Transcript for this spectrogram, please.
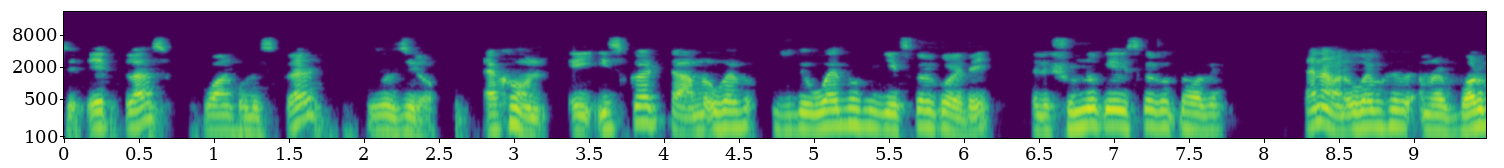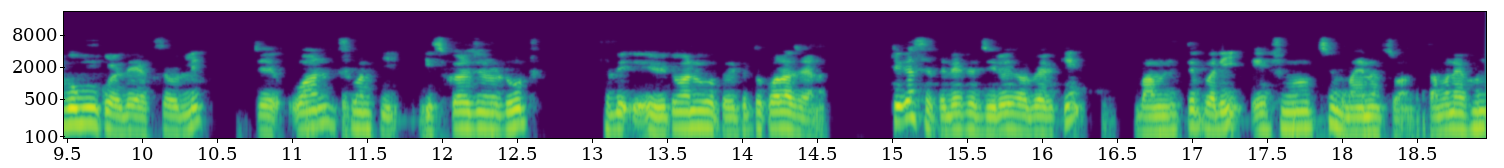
যে a plus one whole square zero এখন এই স্কোয়ারটা আমরা উভয়, যদি উভয় পক্ষে স্কোয়ার করে দেই, তাহলে শূন্যকে স্কোয়ার করতে হবে। তাই না? মানে উভয় পক্ষে আমরা বর্গমূল করে দেই অ্যাকচুয়ালি যে ওয়ান সমান কি? স্কোয়ারের জন্য রুট যদি এটা মানে কত? এটা তো করা যায় না। ঠিক আছে? তাহলে এটা জিরোই হবে আর কি। বা আমরা লিখতে পারি এর সমান হচ্ছে মাইনাস ওয়ান তার মানে এখন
